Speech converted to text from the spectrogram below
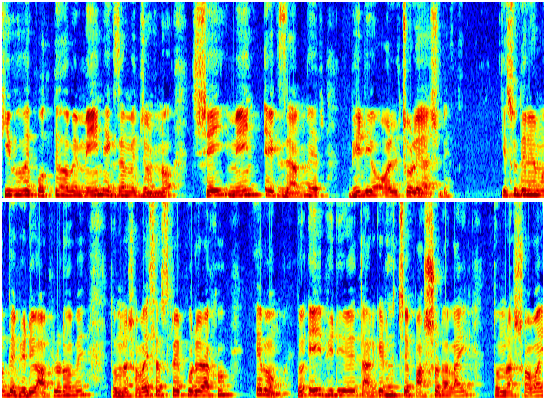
কীভাবে পড়তে হবে মেইন এক্সামের জন্য, সেই মেইন এক্সামের ভিডিও অল চলে আসবে। কিছুদিনের মধ্যে ভিডিও আপলোড হবে। তোমরা সবাই সাবস্ক্রাইব করে রাখো এবং তো এই ভিডিওয়ে টার্গেট হচ্ছে পাঁচশোটা লাইক তোমরা সবাই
